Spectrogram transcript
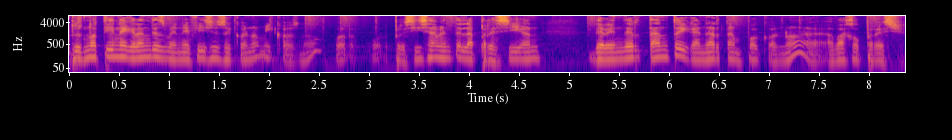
pues no tiene grandes beneficios económicos, ¿no? Por, precisamente la presión de vender tanto y ganar tan poco, ¿no? A, bajo precio.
